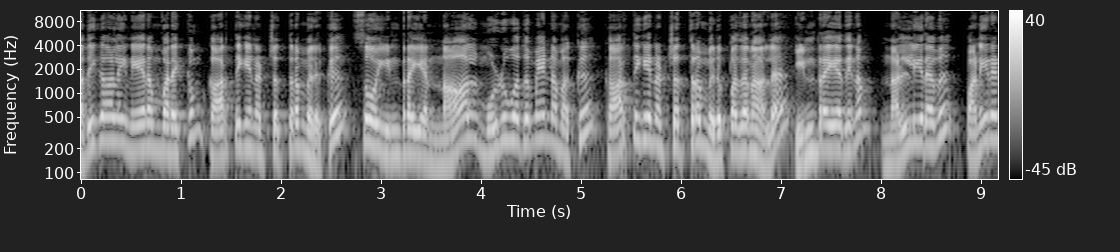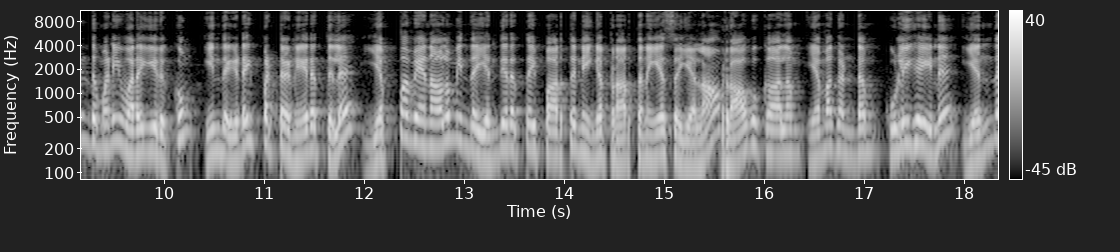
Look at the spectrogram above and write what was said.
அதிகாலை நேரம் வரைக்கும் கார்த்திகை நட்சத்திரம் இருக்கு. ஸோ இன்றைய நாள் முழுவதுமே நமக்கு கார்த்திகை நட்சத்திரம் இருப்பதனால இன்றைய தினம் நள்ளிரவு பனிரெண்டு மணி வரை இருக்கும் இந்த இடைப்பட்ட நேரத்தில் எப்ப வேணாலும் இந்த எந்திரத்தை பார்த்து நீங்க பிரார்த்தனையை செய்யலாம். ராகு காலம் யமகண்டம் குளிகைன்னு எந்த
